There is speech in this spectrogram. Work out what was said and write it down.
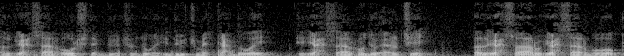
الإحسار أول شتك دو تردوي إدوش متع دوي. إحسار هدو ألشي الإحسار إحسار بوك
